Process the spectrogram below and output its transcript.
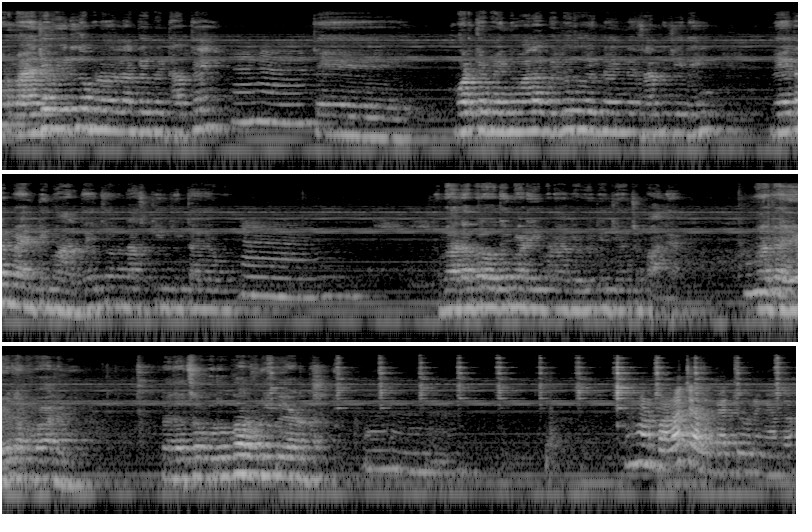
ਹੁਣ ਮੈਂ ਜੋ ਵੀਡੀਓ ਬਣਾਉਣ ਲੱਗੇ ਬੈਠਾ ਤੇ ਤੇ ਮੁੜ ਕੇ ਮੈਨੂੰ ਆਦਾ ਬਿੱਲੂ ਤੂੰ ਇੰਨੇ ਇੰਨੇ ਸਮਝੀ ਨਹੀਂ। ਨਹੀਂ ਤਾਂ ਮੈਂਟੀ ਮਾਰਦੇ ਤੂੰ ਦੱਸ ਕੀ ਕੀਤਾ ਜਾਊ। ਹੂੰ। ਮੈਂ ਤਾਂ ਫਿਰ ਉਹਦੀ ਮਾੜੀ ਬਣਾ ਕੇ ਵੀਡੀਓ ਜੇਬ ਚ ਪਾ ਲਿਆ। ਮੈਂ ਕਿਹਾ ਇਹ ਵੀ ਨਾ ਪਵਾ ਲੈ ਤਾਂ ਦੱਸੋ ਗੁਰੂ ਘਰ ਵੀ ਨਹੀਂ ਕੋਈ ਅੜਦਾ। ਹੁਣ ਬੜਾ ਚੱਲ ਪਿਆ ਚੋਰੀਆਂ ਦਾ।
